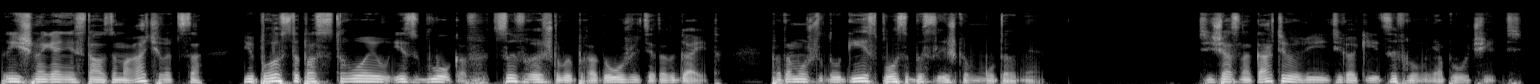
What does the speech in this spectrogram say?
Лично я не стал заморачиваться и просто построил из блоков цифры, чтобы продолжить этот гайд, потому что другие способы слишком муторные. Сейчас на карте вы видите, какие цифры у меня получились.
